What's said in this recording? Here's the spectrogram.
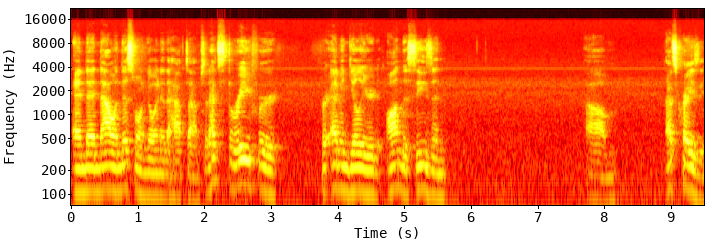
and then now in this one going into the halftime. So that's three for for Evan Gilyard on the season. Um, that's crazy.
